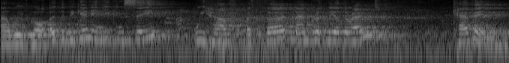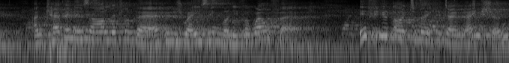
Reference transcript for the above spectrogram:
And we've got, at the beginning, you can see, we have a third member at the other end, Kevin. And Kevin is our little bear who's raising money for welfare. If you'd like to make a donation,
